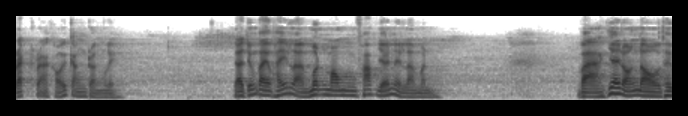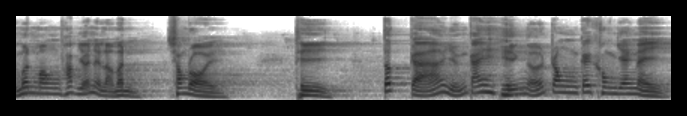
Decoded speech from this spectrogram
rạch ra khỏi căn trần liền. Và chúng ta thấy là mênh mông pháp giới này là mình. Và giai đoạn đầu thì mênh mông pháp giới này là mình. Xong rồi thì tất cả những cái hiện ở trong cái không gian này,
